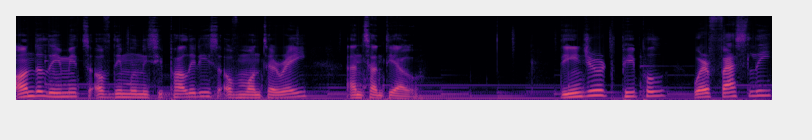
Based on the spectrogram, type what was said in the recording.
on the limits of the municipalities of Monterrey and Santiago. The injured people were fastly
